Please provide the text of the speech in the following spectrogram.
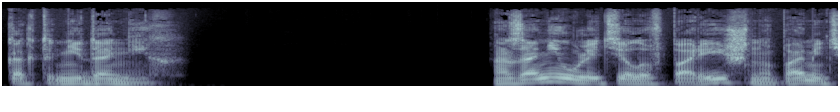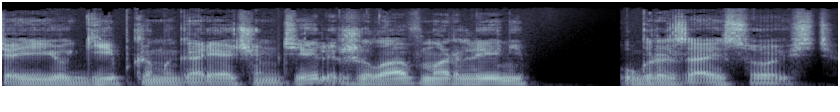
как-то не до них. А за ней улетела в Париж, но память о ее гибком и горячем теле жила в Марлене, угрызая совесть.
